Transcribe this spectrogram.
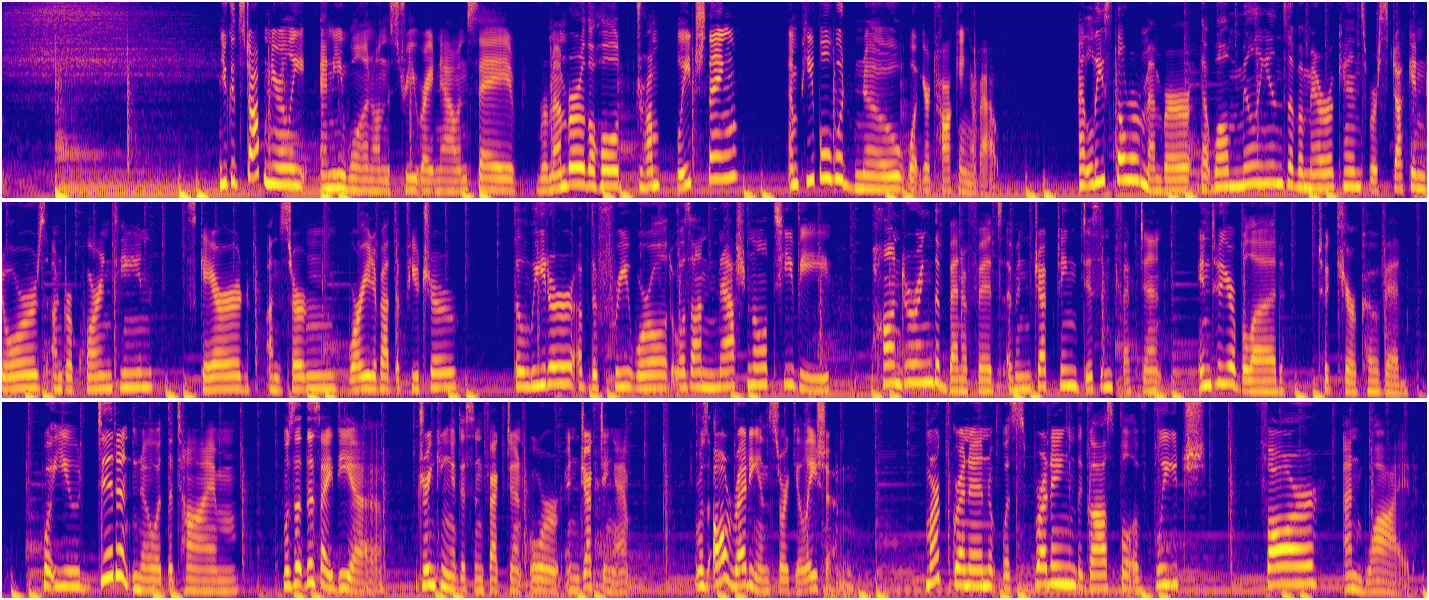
You could stop nearly anyone on the street right now and say, Remember the whole Trump bleach thing? And people would know what you're talking about. At least they'll remember that while millions of Americans were stuck indoors under quarantine, scared, uncertain, worried about the future, the leader of the free world was on national TV pondering the benefits of injecting disinfectant into your blood to cure COVID. What you didn't know at the time was that this idea, drinking a disinfectant or injecting it, was already in circulation. Mark Grenon was spreading the gospel of bleach far and wide.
